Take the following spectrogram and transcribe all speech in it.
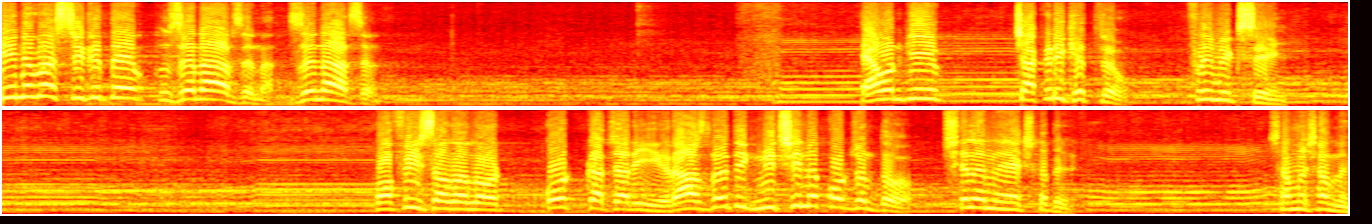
ইউনিভার্সিটিতে জেনা আর জেনা জেনা আর জেনা। এমনকি চাকরি ক্ষেত্রেও ফ্রি মিক্সিং অফিস আদালত কোর্ট কাচারি, রাজনৈতিক মিছিলে পর্যন্ত ছেলে মেয়ে একসাথে। সামনে সামনে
